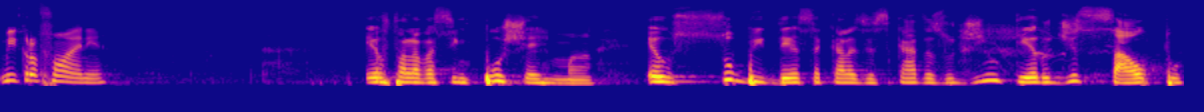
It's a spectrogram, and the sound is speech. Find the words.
Microfone. Eu falava assim, puxa, irmã, eu subo e desço aquelas escadas o dia inteiro de salto,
